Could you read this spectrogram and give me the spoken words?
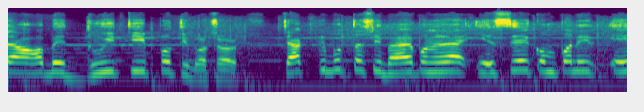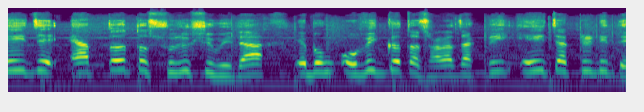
দেওয়া হবে দুইটি প্রতি বছর। চাকরি প্রত্যাশী ভাই বোনেরা এসিআই কোম্পানির এই যে এত এত সুযোগ সুবিধা এবং অভিজ্ঞতা ছাড়া চাকরি এই চাকরিটিতে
